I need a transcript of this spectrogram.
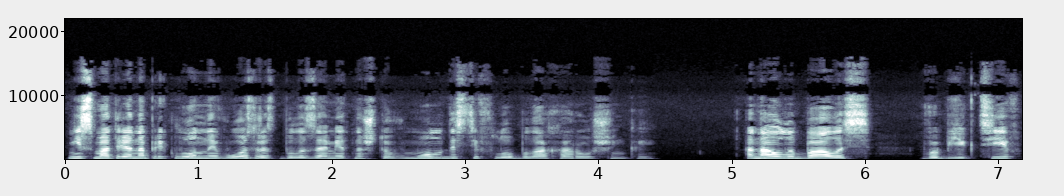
Несмотря на преклонный возраст, было заметно, что в молодости Фло была хорошенькой. Она улыбалась в объектив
